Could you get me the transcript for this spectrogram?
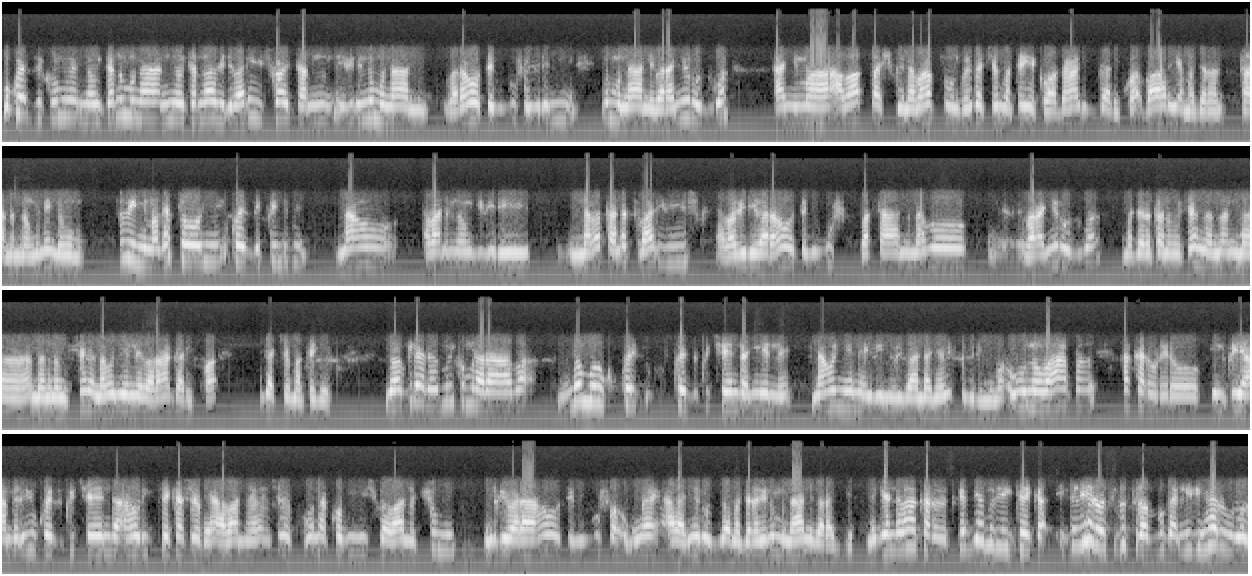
mu kwezi kumwe mirongo itanu n'umunani mirongo itanu na babiri barishwa ibiri n'umunani barahohoterwa igufa ibiri n'umunani baranyuruzwa hanyuma abafashwe n'abafunzwe bidaciye mu mategeko bagaharigwa bari amajana atanu mirongo ine n'umwe tubi inyuma gatoya ukwezi kw'indwi naho abantu mirongo ibiri na batandatu bari bishwe babiri barahohoterwa igufa batanu nabo eh, baranyuruzwa amajana atanu na mirongo icyenda nabo nyine barahagarikwa bidaciye mu mategeko nababwira rero muri ko muraraba no muri uku kwezi kwezi kw'icyenda nyine naho nyine ibintu bibandanya bisubira inyuma ubu nuba nk'akarorero indwi ya mbere y'ukwezi kw'icyenda aho riteka abantu yashoboye kubona ko bishwe abantu cumi indwi barahose bigufa umwe aranyuruzwa amajana abiri n'umunani baragira nagenda bahakarore twebwe muri iyi teka ibyo biharuro tujya turavuga ni ibiharuro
